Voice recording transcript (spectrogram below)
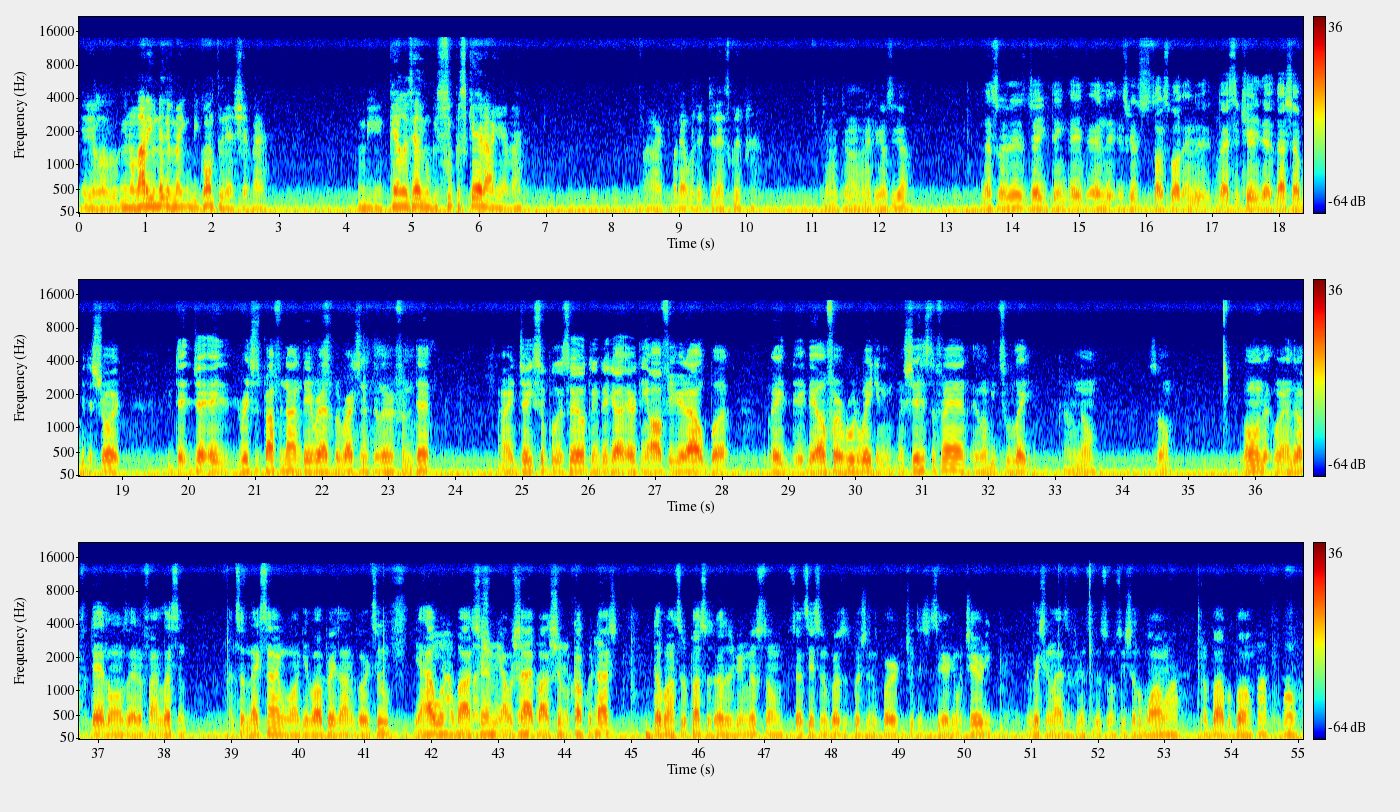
yeah, you know, a lot of you niggas, man, you gonna be going through that shit, man. You gonna be pale as hell. You gonna be super scared out here, man. All right, but that was it to that scripture. Come on, Anything else you got? That's what it is. Jake think, and the scripture talks about and the that security that thou shalt be destroyed. That hey, riches profit not in day wrath, but righteousness delivered from death. All right, Jake simple as hell. Think they got everything all figured out, but hey, they, they up for a rude awakening. When shit hits the fan, it's gonna be too late. You know. So, long we're gonna end it off with that. Long as an edifying lesson. Until next time, we want to give all praise, honor, and glory to Yahweh, Ba'ashem, Yahawashi, Ba'ashem, Makakwadash. Double honor to the apostles, elders, great millstone. Salutation the brothers pushing his word, in truth and sincerity, and with charity. And risking lives and freedom to do so. Say shalom, Wow. above, above. Wow. Wow.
